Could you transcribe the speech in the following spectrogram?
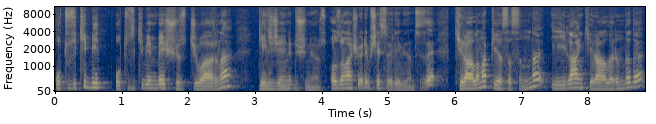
32 bin, 32 bin 500 civarına geleceğini düşünüyoruz. O zaman şöyle bir şey söyleyebilirim size. Kiralama piyasasında ilan kiralarında da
